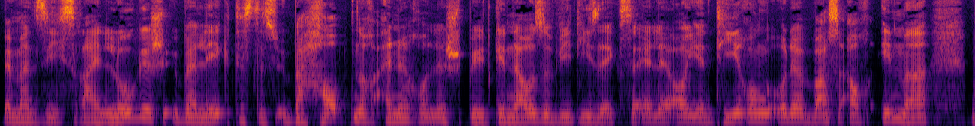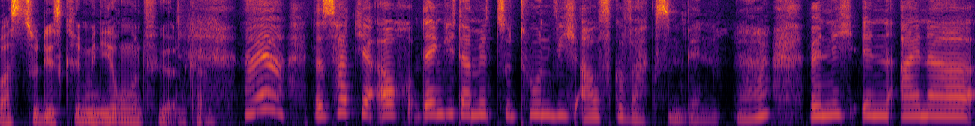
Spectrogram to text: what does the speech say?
wenn man sich rein logisch überlegt, dass das überhaupt noch eine Rolle spielt. Genauso wie die sexuelle Orientierung oder was auch immer, was zu Diskriminierungen führen kann. Naja, das hat ja auch, denke ich, damit zu tun, wie ich aufgewachsen bin. Ja? Wenn ich in einer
